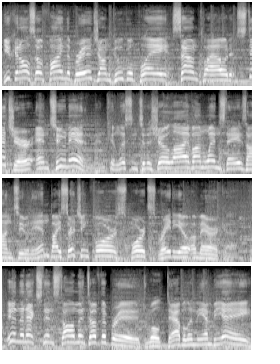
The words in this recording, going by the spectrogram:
You can also find The Bridge on Google Play, SoundCloud, Stitcher, and TuneIn, and can listen to the show live on Wednesdays on TuneIn by searching for Sports Radio America. In the next installment of The Bridge, we'll dabble in the NBA,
